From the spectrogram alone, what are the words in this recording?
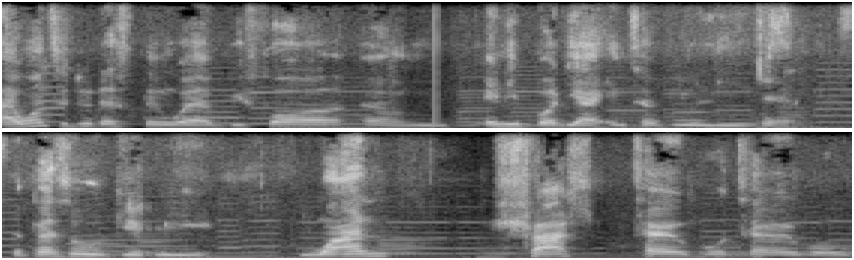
I want to do this thing where before um anybody I interview leaves, the person will give me one trash, terrible, terrible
